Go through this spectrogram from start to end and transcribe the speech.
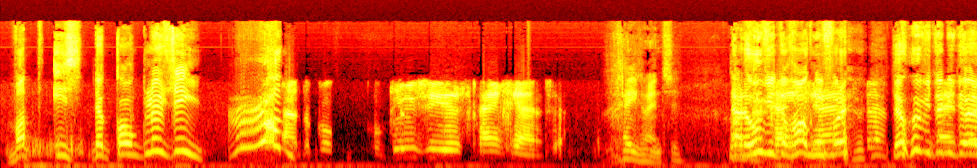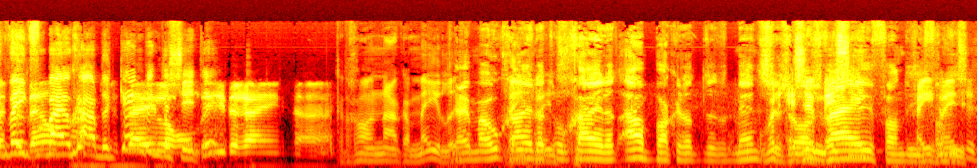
wat is de conclusie? Ron! Nou, de co- conclusie is geen grenzen. Geen grenzen. Nou, dan hoef je toch ook niet, voor, dan hoef je toch niet een week voor bij elkaar op de camping te zitten. iedereen. eh, Ik kan gewoon naar elkaar mailen. Nee, maar hoe ga, je dat, hoe ga je dat aanpakken? Dat, dat mensen zoals wij, van die, van die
